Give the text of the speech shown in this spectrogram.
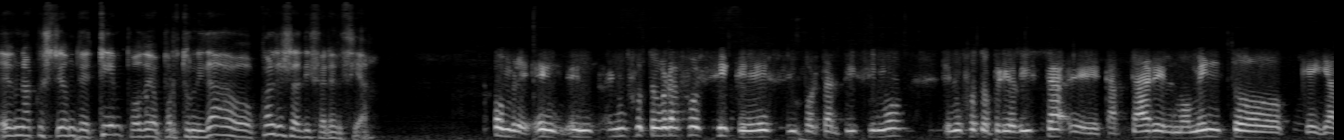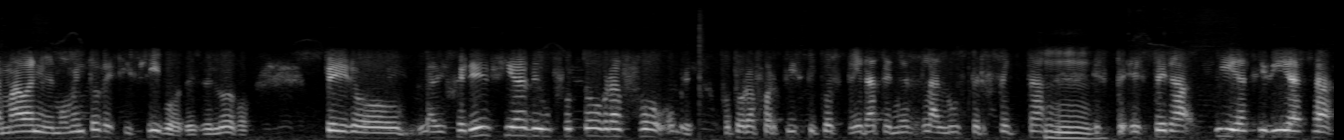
eh, una cuestión de tiempo, de oportunidad o cuál es la diferencia? Hombre, en, en un fotógrafo sí que es importantísimo en un fotoperiodista eh, captar el momento que llamaban el momento decisivo, desde luego. Pero la diferencia de un fotógrafo, hombre, fotógrafo artístico espera tener la luz perfecta, mm. espera días y días a,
